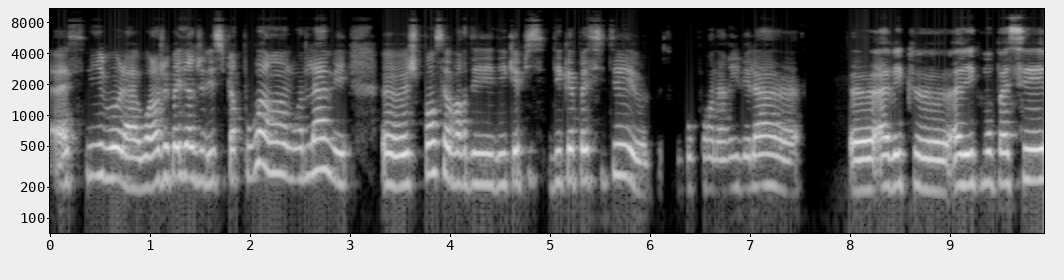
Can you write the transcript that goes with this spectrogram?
à ce niveau-là. Bon, alors, je vais pas dire que j'ai des super pouvoirs, hein, loin de là, mais euh, je pense avoir des, des, capi des capacités euh, pour, pour en arriver là. Euh, euh, avec avec mon passé.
